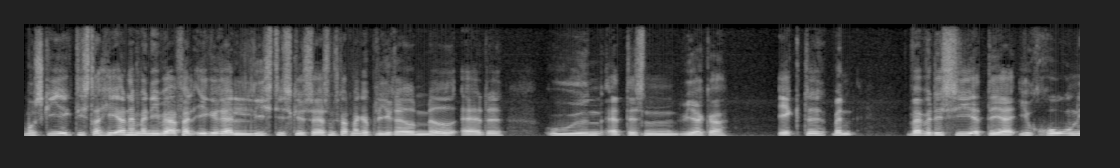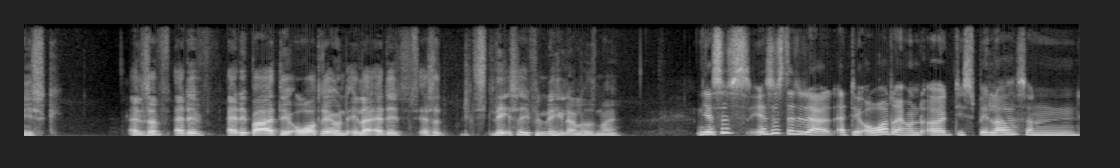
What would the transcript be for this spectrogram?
måske ikke distraherende, men i hvert fald ikke realistiske, så jeg synes godt, man kan blive revet med af det, uden at det sådan virker ægte. Men hvad vil det sige, at det er ironisk? Altså, er det, er det bare, at det er overdrevent, eller er det, altså, læser I filmene helt anderledes end mig? Jeg synes, jeg synes det er det der, at det er overdrevent, og at de spiller sådan...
